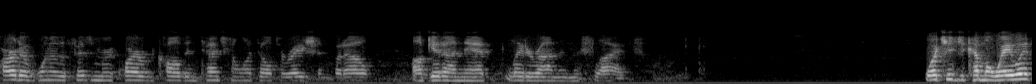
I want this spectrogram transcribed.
part of one of the FSMA requirements called intentional adulteration, but I'll, I'll get on that later on in the slides. What should you come away with?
